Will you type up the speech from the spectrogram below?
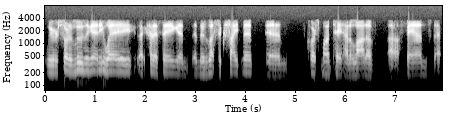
we were sort of losing anyway, that kind of thing, and, and there's less excitement. And of course, Monta had a lot of uh, fans that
